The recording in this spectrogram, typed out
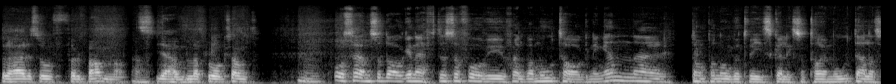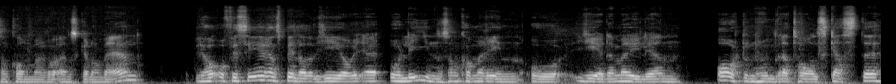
För det här är så förbannat jävla plågsamt. Och sen så dagen efter så får vi ju själva mottagningen när de på något vis ska liksom ta emot alla som kommer och önska dem väl. Vi har officeren spelad av Georg Olin som kommer in och ger det möjligen 1800-talskaste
